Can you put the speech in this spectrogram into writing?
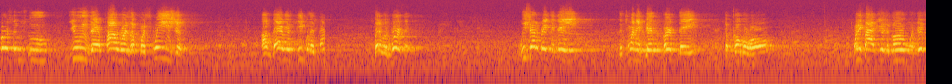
persons who use their powers of persuasion on various people, but it was worth it. We celebrate today the 25th birthday of Cobo Hall. 25 years ago, when this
